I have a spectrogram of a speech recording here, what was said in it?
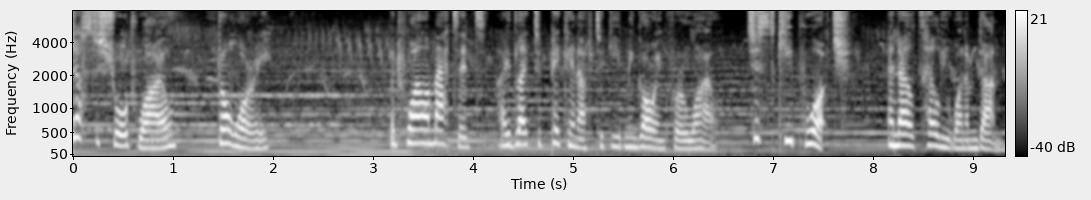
Just a short while. Don't worry. But while I'm at it, I'd like to pick enough to keep me going for a while. Just keep watch, and I'll tell you when I'm done.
